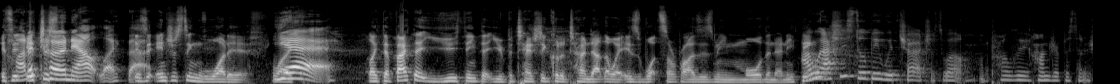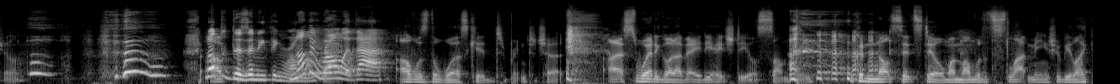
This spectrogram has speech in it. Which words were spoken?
Is it kind of interest- turn out like that. Is it interesting? What if? Like, yeah. Like the fact that you think that you potentially could have turned out that way is what surprises me more than anything. I would actually still be with church as well. I'm probably 100% sure. Not that there's anything wrong. Nothing with wrong that. with that. I was the worst kid to bring to church. I swear to God, I have ADHD or something. I could not sit still. My mum would slap me and she'd be like,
